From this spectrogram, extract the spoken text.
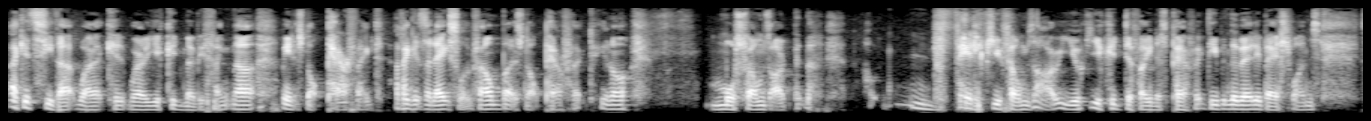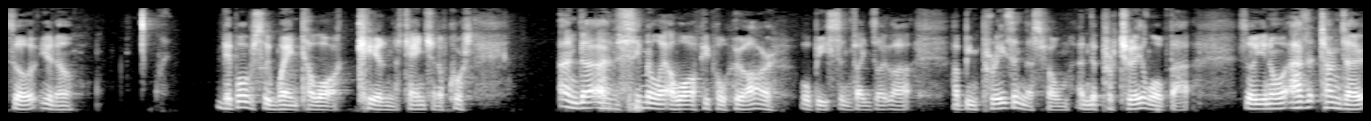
I could see that where it could where you could maybe think that. I mean, it's not perfect. I think it's an excellent film, but it's not perfect. You know, most films are very few films are you you could define as perfect, even the very best ones. So you know, they've obviously went to a lot of care and attention, of course, and uh, seemingly a lot of people who are obese and things like that have been praising this film and the portrayal of that. So you know, as it turns out,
